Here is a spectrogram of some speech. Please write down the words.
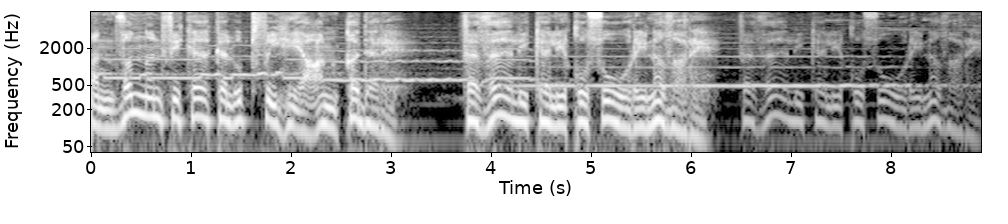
من ظن انفكاك لطفه عن قدره فذلك لقصور نظره فذلك لقصور نظره.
